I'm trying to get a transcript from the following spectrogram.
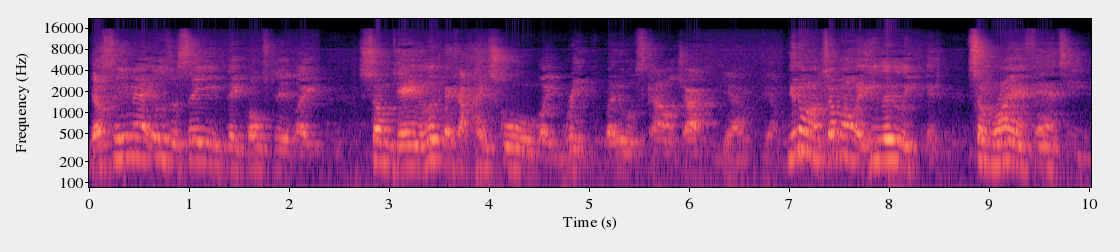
Y'all seen that? It was a save they posted like some game. It looked like a high school like rink, but it was college hockey. Yeah, yeah. You know what I'm talking about? Like he literally some Ryan Fancy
